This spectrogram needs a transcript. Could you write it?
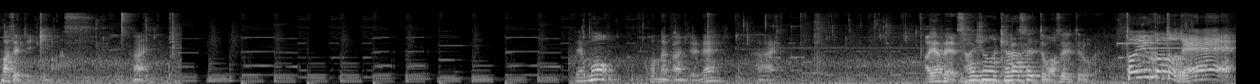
混ぜていきます。はい。でもこんな感じでね。はい。あやべえ最初のキャラ設定忘れてる俺。ということで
